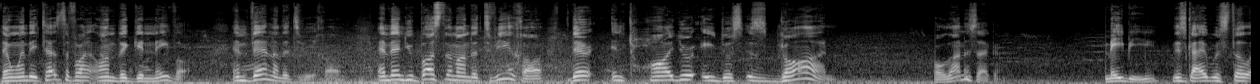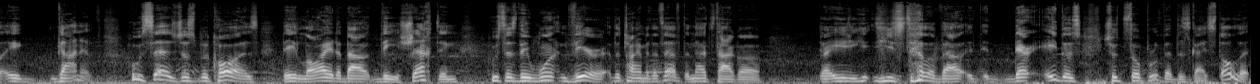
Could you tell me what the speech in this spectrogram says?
then when they testify on the Geneva and then on the Tvicha, and then you bust them on the Tvicha, their entire Edus is gone. Hold on a second. Maybe this guy was still a Ganev. Who says just because they lied about the shechting, who says they weren't there at the time of the theft, and that's Taka he, he's still about their edus should still prove that this guy stole it.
